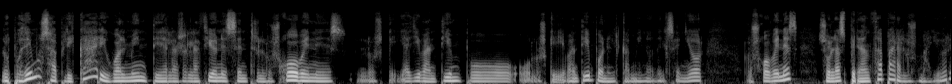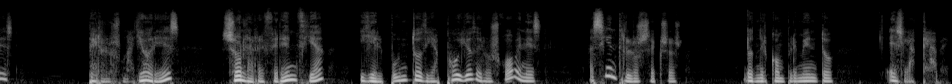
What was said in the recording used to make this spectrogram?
lo podemos aplicar igualmente a las relaciones entre los jóvenes, los que ya llevan tiempo o los que llevan tiempo en el camino del Señor. Los jóvenes son la esperanza para los mayores, pero los mayores son la referencia y el punto de apoyo de los jóvenes, así entre los sexos, donde el complemento es la clave.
